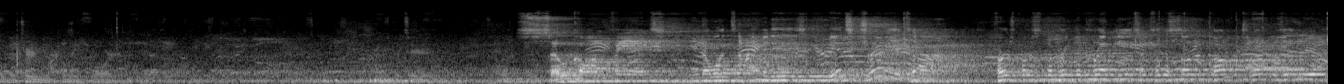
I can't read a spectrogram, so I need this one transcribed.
overturned luckily for Presbyterian. SoCon fans, you know what time it is. It's trivia time. First person to bring the correct answer to the Southern Conference representative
